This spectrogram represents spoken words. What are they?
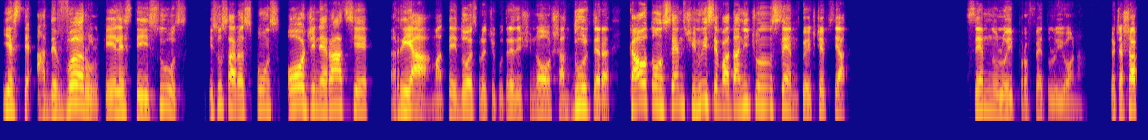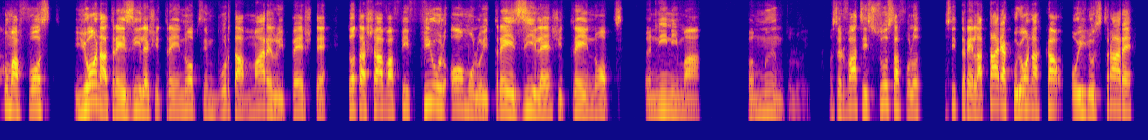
este adevărul, că El este Isus, Isus a răspuns, o generație ria, Matei 12 cu 39, și adulteră, caută un semn și nu îi se va da niciun semn, cu excepția semnului profetului Iona. Căci așa cum a fost Iona trei zile și trei nopți în burta marelui pește, tot așa va fi fiul omului trei zile și trei nopți în inima pământului. Observați, Iisus a folosit relatarea cu Iona ca o ilustrare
